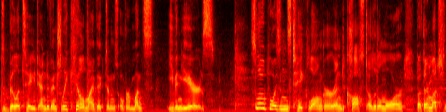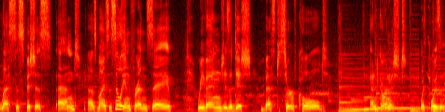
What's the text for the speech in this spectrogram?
debilitate, and eventually kill my victims over months, even years. Slow poisons take longer and cost a little more, but they're much less suspicious. And, as my Sicilian friends say, revenge is a dish best served cold and garnished with poison.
